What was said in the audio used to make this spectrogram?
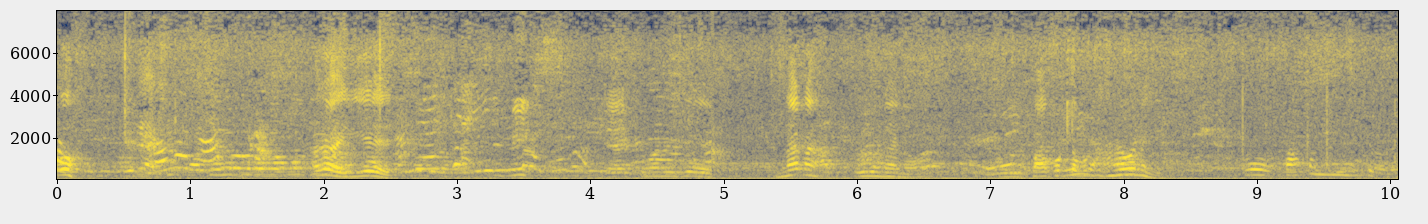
ও। আরে ইয়ে। তোমার যে না না ওই না না। ওই পাপড় টাপড় কিছু নেবে নাকি? ও পাপন নিতে হবে।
